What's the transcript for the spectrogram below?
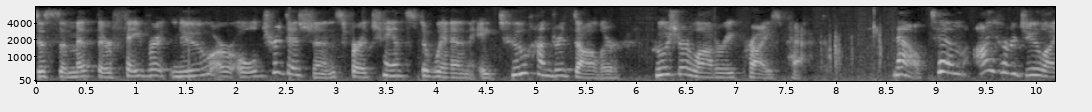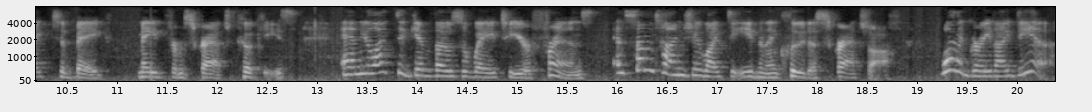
to submit their favorite new or old traditions for a chance to win a $200 Hoosier Lottery prize pack. Now, Tim, I heard you like to bake made from scratch cookies, and you like to give those away to your friends, and sometimes you like to even include a scratch off. What a great idea!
